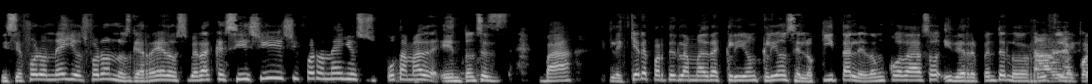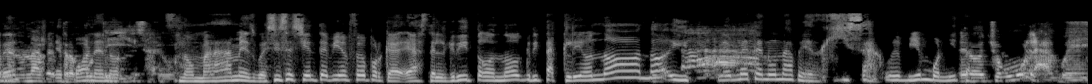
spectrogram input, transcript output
dice, fueron ellos, fueron los guerreros, ¿verdad que sí? Sí, sí, fueron ellos, su puta madre. Entonces va, le quiere partir la madre a Cleon, Cleon se lo quita, le da un codazo y de repente los No, le le ponen creen, una le ponen, no mames, güey, sí se siente bien feo porque hasta el grito, ¿no? Grita Cleon, no, no, y le meten una verguiza, güey, bien bonita. Pero chula, güey.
